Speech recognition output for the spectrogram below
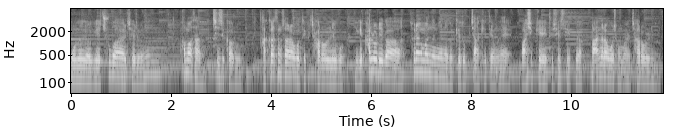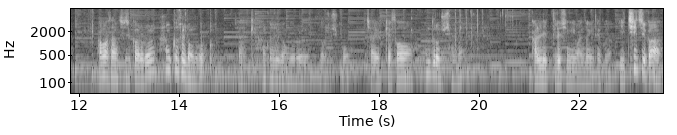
오늘 여기에 추가할 재료는 파마산 치즈가루. 닭가슴살하고 되게 잘 어울리고 이게 칼로리가 소량만 넣으면 그렇게 높지 않기 때문에 맛있게 드실 수 있고요. 마늘하고 정말 잘 어울립니다. 파마산 치즈가루를 한 큰술 정도 자 이렇게 한 큰술 정도를 넣어주시고. 자 이렇게 해서 흔들어 주시면은 갈릭 드레싱이 완성이 되고요. 이 치즈가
